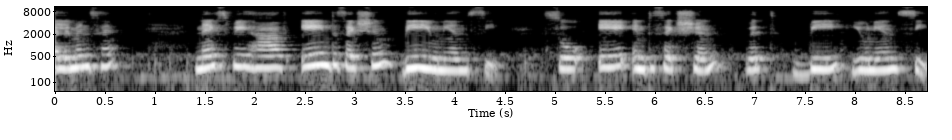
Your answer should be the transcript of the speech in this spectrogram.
एलिमेंट्स हैं। Next we have A intersection B union C so A intersection with B union C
